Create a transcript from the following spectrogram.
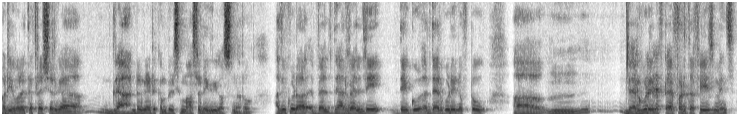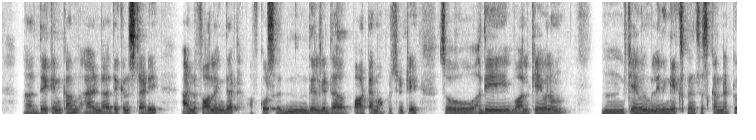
but ఎవరైతే ఫ్రెషర్గా గ్రా అండర్ గ్రాడ్ కంప్లీట్ మాస్టర్ డిగ్రీకి వస్తున్నారో అది కూడా well they are wealthy they గు they are good enough to they are good enough to afford the fees means they can come and they can study and following that of course they will get the part time opportunity so అది వాళ్ళు కేవలం కేవలం లివింగ్ ఎక్స్పెన్సెస్ కన్నట్టు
